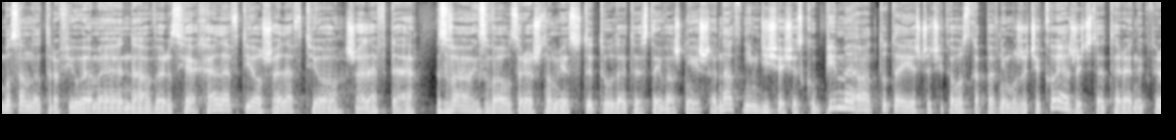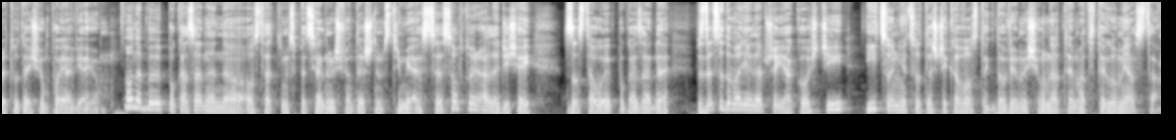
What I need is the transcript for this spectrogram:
bo sam natrafiłem e, na wersję Heleftio, Szeleftio, Szelefte. Zwał jak zwał zresztą jest w tytule, to jest najważniejsze. Nad nim dzisiaj się skupimy, a tutaj jeszcze ciekawostka, pewnie możecie kojarzyć te tereny, które tutaj się pojawiają. One były pokazane na ostatnim specjalnym świątecznym streamie SC Software, ale dzisiaj zostały pokazane w zdecydowanie lepszej jakości i co nieco też ciekawostek dowiemy się na temat tego miasta.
